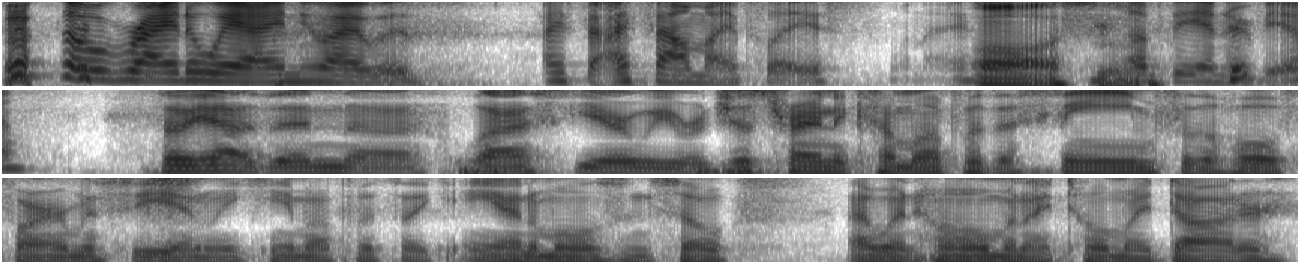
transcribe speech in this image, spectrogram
yeah. so right away, I knew I was. I, f- I found my place when I Awesome. of the interview. So yeah, then uh, last year we were just trying to come up with a theme for the whole pharmacy, and we came up with like animals. And so I went home and I told my daughter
